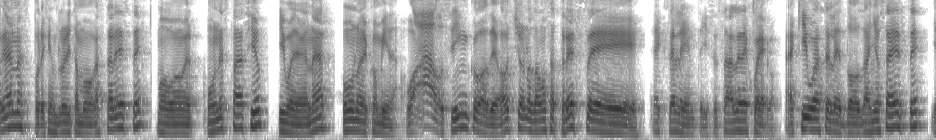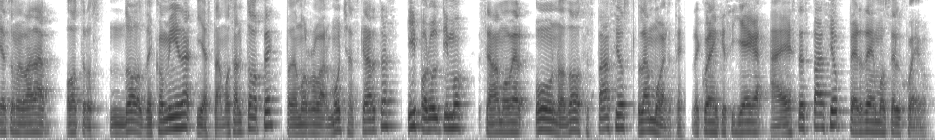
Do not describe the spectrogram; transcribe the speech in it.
ganas. Por ejemplo, ahorita me voy a gastar este. Me voy a mover un espacio y voy a ganar uno de comida. ¡Wow! 5 de 8 nos vamos a 13. Excelente. Y se sale de juego. Aquí voy a hacerle 2 daños a este y eso me va a dar otros dos de comida y ya estamos al tope. Podemos robar muchas cartas. Y por último, se va a mover uno o dos espacios la muerte. Recuerden que si llega a este espacio, perdemos el juego.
